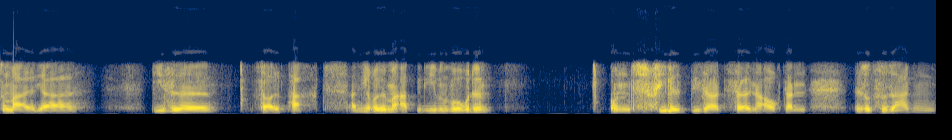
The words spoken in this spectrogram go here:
Zumal ja diese Zollpacht an die Römer abgegeben wurde und viele dieser Zöllner auch dann sozusagen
